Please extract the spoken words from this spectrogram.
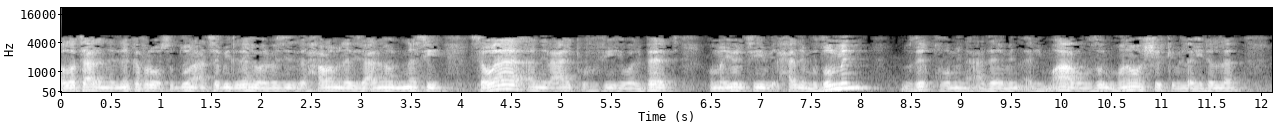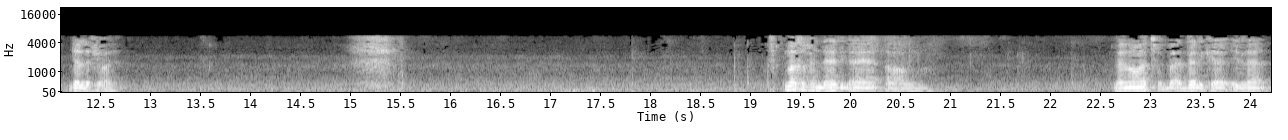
الله تعالى أن الذين كفروا وصدون عن سبيل الله والمسجد الحرام الذي جعلناه للناس سواء العاكف فيه والباد ومن يرد فيه بإلحاد بظلم نذقه من عذاب أليم. وأعظم ظلم هنا هو الشرك بالله جل, جل في علاه. نقف عند هذه الآية العظيمة. لأنه ندخل بعد ذلك إلى,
